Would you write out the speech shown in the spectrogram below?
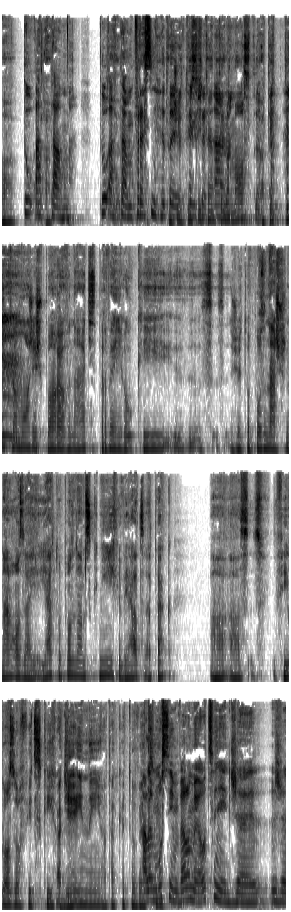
A, tu a, a tam. Tu a tam, presne. To Takže je, ty takže, si ten, ten most a ty, ty to môžeš porovnať z prvej ruky, že to poznáš naozaj. Ja to poznám z kníh viac a tak a, a z filozofických a dejiny a takéto veci. Ale musím veľmi oceniť, že, že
